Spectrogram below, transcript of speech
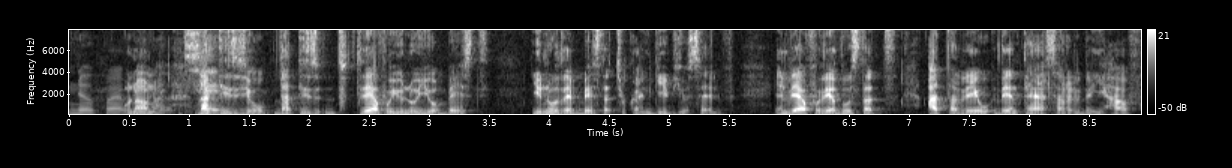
No, unaona? that is your that is therefore you know your best. You know the best that you can give yourself. And therefore there are those that after the, the entire salary they have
